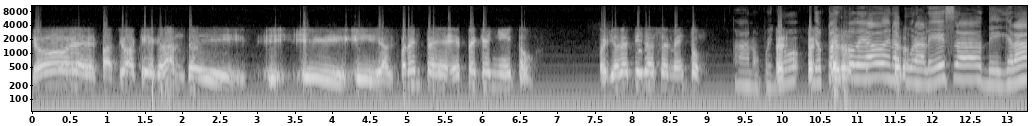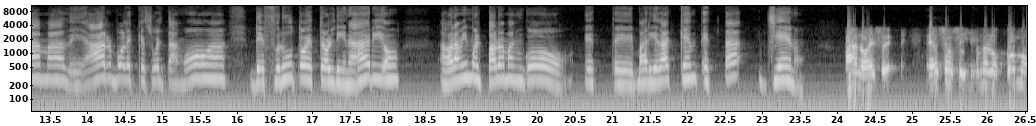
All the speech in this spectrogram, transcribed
yo, el patio aquí es grande y, y, y, y al frente es pequeñito. Pues yo le tiré cemento. Ah, no, pues Pero- yo, yo estoy pero- rodeada de naturaleza, de grama, de árboles que sueltan hojas, de frutos extraordinarios. Ahora mismo el palo de mango, este, variedad Kent, está lleno. Ah, no, ese, eso si yo me los como,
